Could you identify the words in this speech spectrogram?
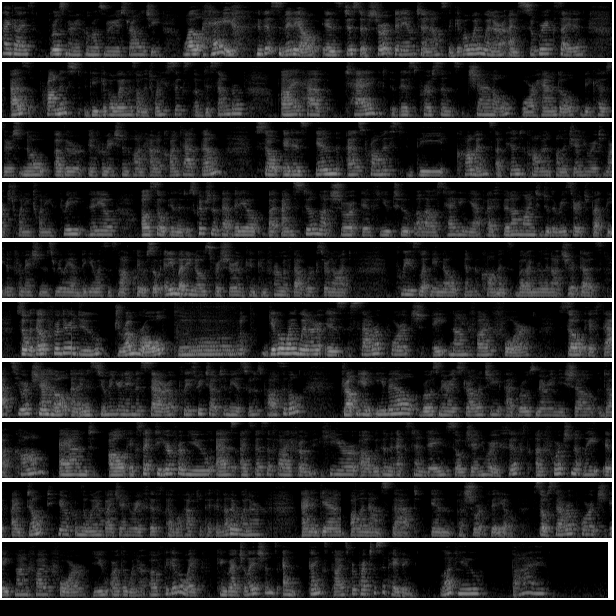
Hi guys, Rosemary from Rosemary Astrology. Well, hey, this video is just a short video to announce the giveaway winner. I'm super excited. As promised, the giveaway was on the 26th of December. I have tagged this person's channel or handle because there's no other information on how to contact them. So it is in, as promised, the comments, a pinned comment on the January to March 2023 video also in the description of that video, but I'm still not sure if YouTube allows tagging yet. I've been online to do the research, but the information is really ambiguous. It's not clear. So if anybody knows for sure and can confirm if that works or not, please let me know in the comments, but I'm really not sure it does. So without further ado, drum roll. Giveaway winner is Sarah Portch 8954. So if that's your channel, and I'm assuming your name is Sarah, please reach out to me as soon as possible. Drop me an email, rosemaryastrology at rosemarymichel.com, and I'll expect to hear from you as I specified from here uh, within the next 10 days, so January 5th. Unfortunately, if I don't hear from the winner by January 5th, I will have to pick another winner, and again, I'll announce that in a short video. So Sarah Portch 8954, you are the winner of the giveaway. Congratulations and thanks guys for participating. Love you. Bye.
